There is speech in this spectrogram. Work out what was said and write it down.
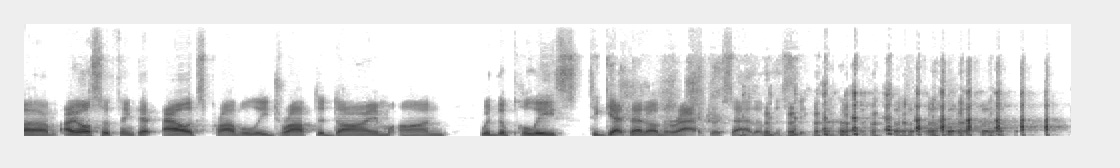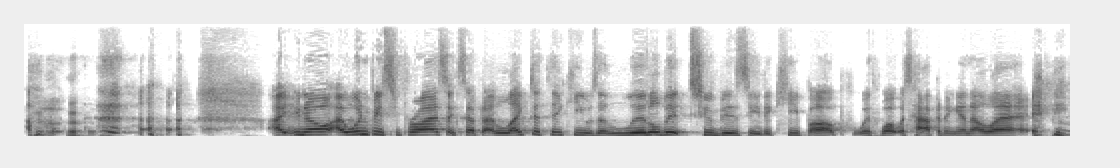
Um, I also think that Alex probably dropped a dime on with the police to get that other actress out of the scene. I, you know, I wouldn't be surprised, except I like to think he was a little bit too busy to keep up with what was happening in LA.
